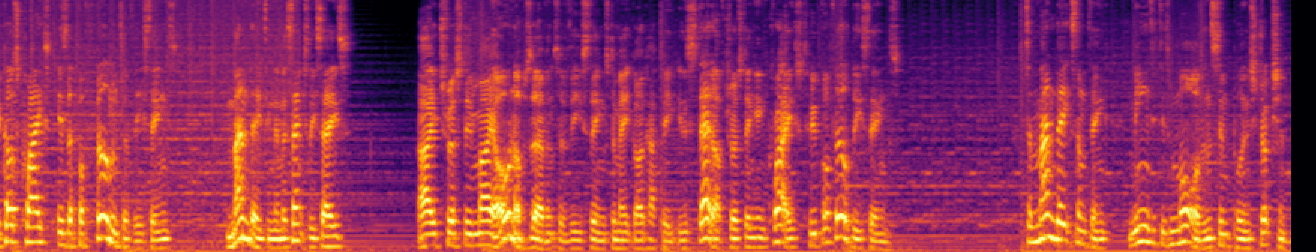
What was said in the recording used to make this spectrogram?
Because Christ is the fulfillment of these things, mandating them essentially says, I trust in my own observance of these things to make God happy, instead of trusting in Christ who fulfilled these things. To mandate something means it is more than simple instruction.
